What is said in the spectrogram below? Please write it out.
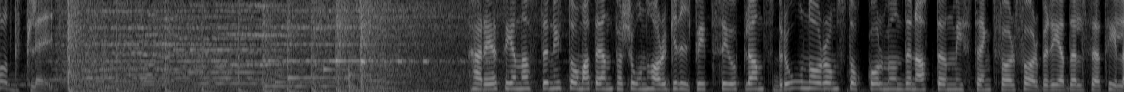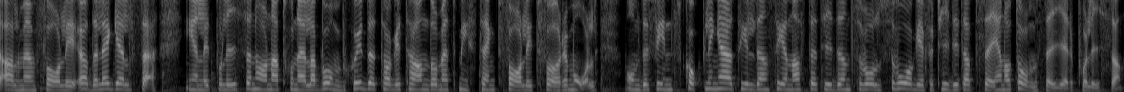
Podplay. Här är senaste nytt om att en person har gripits i Upplandsbro norr om Stockholm under natten misstänkt för förberedelse till allmänfarlig ödeläggelse. Enligt polisen har nationella bombskyddet tagit hand om ett misstänkt farligt föremål. Om det finns kopplingar till den senaste tidens våldsvåg är för tidigt att säga något om, säger polisen.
